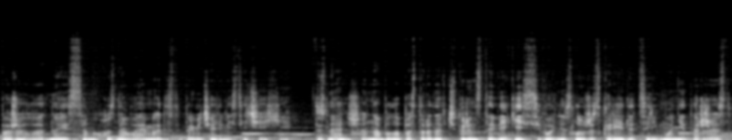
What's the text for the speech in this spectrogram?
пожалуй, одна из самых узнаваемых достопримечательностей Чехии. Ты знаешь, она была построена в 14 веке и сегодня служит скорее для церемонии торжеств,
